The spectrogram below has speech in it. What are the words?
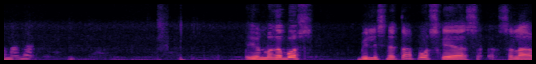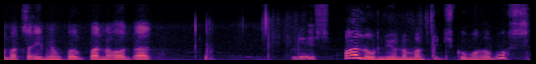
Tama na. Ayun mga boss. Bilis na tapos kaya sa- salamat sa inyong pagpanood at please follow niyo naman page ko mga boss.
